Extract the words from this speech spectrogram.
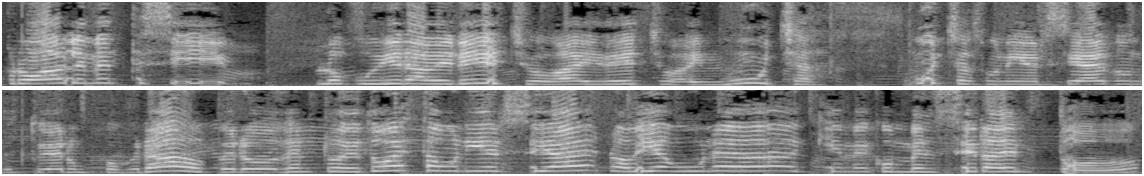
probablemente sí lo pudiera haber hecho. Hay, de hecho, hay muchas, muchas universidades donde estudiar un posgrado, pero dentro de todas estas universidades no había una que me convenciera del todo.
